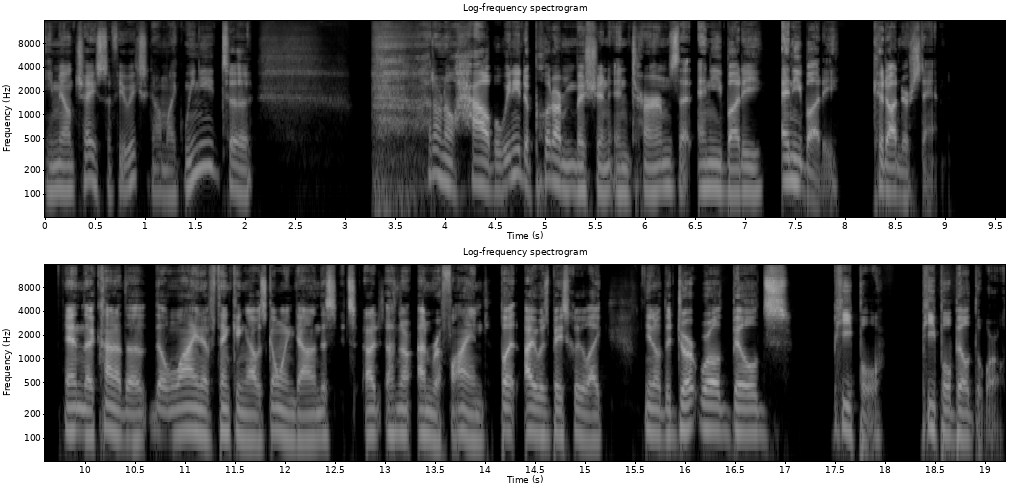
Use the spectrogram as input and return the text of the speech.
emailed Chase a few weeks ago. I'm like, we need to I don't know how, but we need to put our mission in terms that anybody anybody could understand. And the kind of the the line of thinking I was going down this it's un- unrefined, but I was basically like, you know, the dirt world builds people, people build the world.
